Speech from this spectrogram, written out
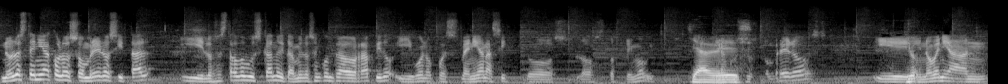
No los tenía con los sombreros y tal, y los he estado buscando y también los he encontrado rápido, y bueno, pues venían así los, los, Playmobil. Ya ves. Sus sombreros y no venían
